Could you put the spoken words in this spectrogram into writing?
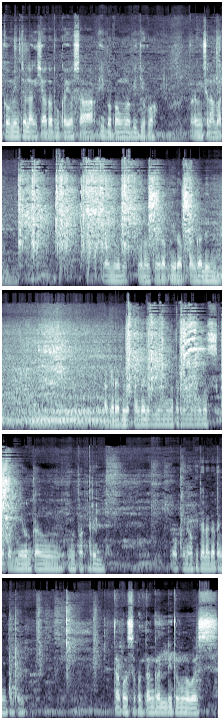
i-comment nyo lang, i-shoutout ko kayo sa iba pang mga video ko. Maraming salamat. Yan mga boss, walang kahirap-hirap tanggalin Pagkirap-hirap tanggalin yung mga tornilyo mga boss kapag meron kang impact drill. Okay na okay talaga itong impact drill. Tapos sa pagtanggal dito mga boss,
